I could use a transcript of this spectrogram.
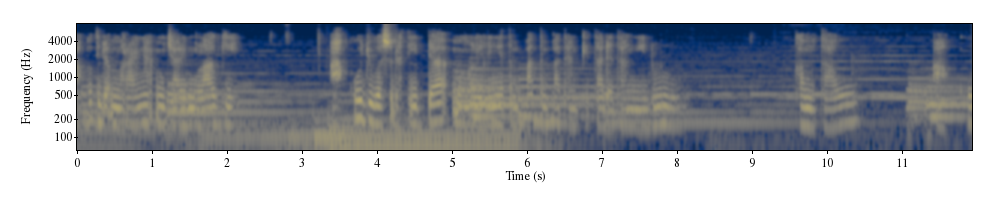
aku tidak merengek mencarimu lagi aku juga sudah tidak mengelilingi tempat-tempat yang kita datangi dulu. Kamu tahu, aku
